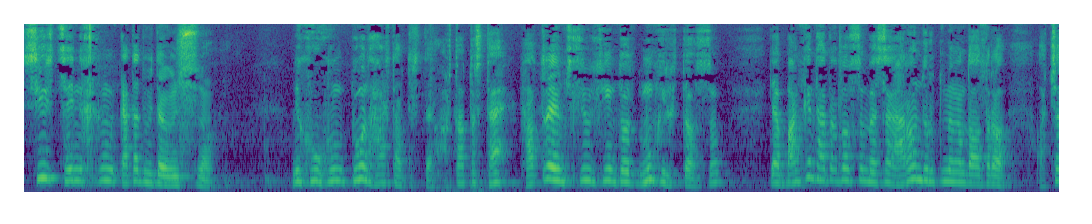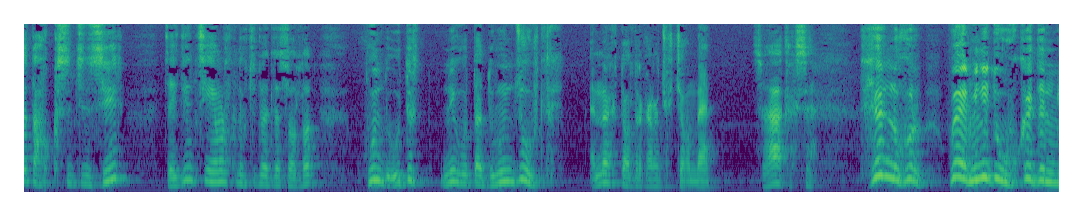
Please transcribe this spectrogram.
сирт саяхан гадаад үедээ уншсан. Нэг хүүхэн дүүн харт авдартай. Харт авдартай. Хавдраа хэмжлүүлэхийн тулд мөнгө хэрэгтэй болсон. Тэгээ банкнд хадгалуулсан байсан 14 мянган доллароо очиод авах гэсэн чинь сир за эдийн засгийн хямралт нөхцөл байдлаас болоод хүнд өдөрт нэг удаа 400 хүртэлх Америк доллар гаргаж өгч байгаа юм байна. За тэгсэн. Тэгэхээр нөхөр үгүй миний дүү өгөх гээд энэ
